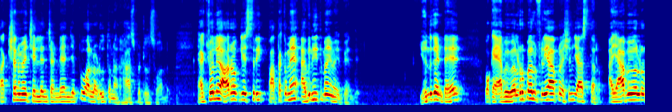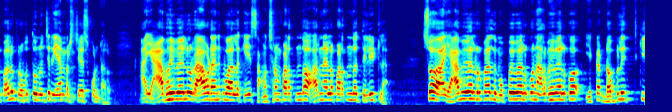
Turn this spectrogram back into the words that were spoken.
తక్షణమే చెల్లించండి అని చెప్పి వాళ్ళు అడుగుతున్నారు హాస్పిటల్స్ వాళ్ళు. యాక్చువల్లీ ఆరోగ్యశ్రీ పథకమే అవినీతిమయం అయిపోయింది ఎందుకంటే ఒక యాభై వేల రూపాయలు ఫ్రీ ఆపరేషన్ చేస్తారు. ఆ యాభై వేల రూపాయలు ప్రభుత్వం నుంచి రియంబర్స్ చేసుకుంటారు. ఆ యాభై వేలు రావడానికి వాళ్ళకి సంవత్సరం పడుతుందో ఆరు నెలలు పడుతుందో తెలియట్లా. సో ఆ యాభై వేల రూపాయలది ముప్పై వేలకో నలభై వేలకో ఇక్కడ డబ్బులు ఇచ్చి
